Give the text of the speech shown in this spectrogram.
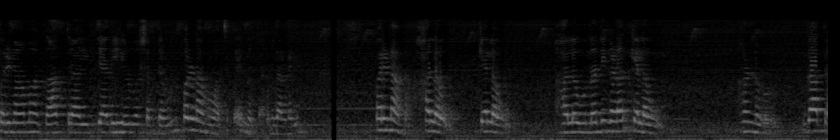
ಪರಿಣಾಮ, ಗಾತ್ರ ಇತ್ಯಾದಿ ಹೇಳುವ ಶಬ್ದವನ್ನು ಪರಿಣಾಮವಾಚಕ ಎನ್ನುತ್ತಾರೆ. ಉದಾಹರಣೆಗೆ, ಪರಿಣಾಮ, ಹಲವು, ಕೆಲವು, ಹಲವು ನದಿಗಳ ಕೆಲವು ಹಣ್ಣುಗಳು. ಗಾತ್ರ,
